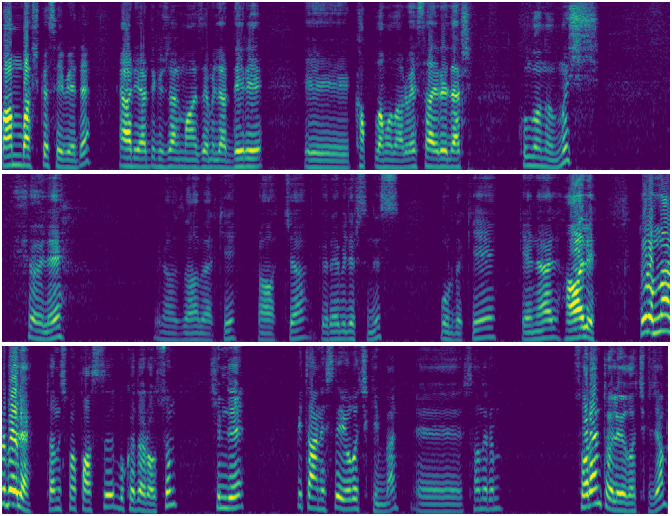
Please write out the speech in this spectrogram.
bambaşka seviyede. Her yerde güzel malzemeler, deri e, kaplamalar vesaireler kullanılmış. Şöyle biraz daha belki rahatça görebilirsiniz. Buradaki genel hali. Durumlar böyle. Tanışma faslı bu kadar olsun. Şimdi bir tanesi de yola çıkayım ben. Ee, sanırım Sorrento ile yola çıkacağım.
